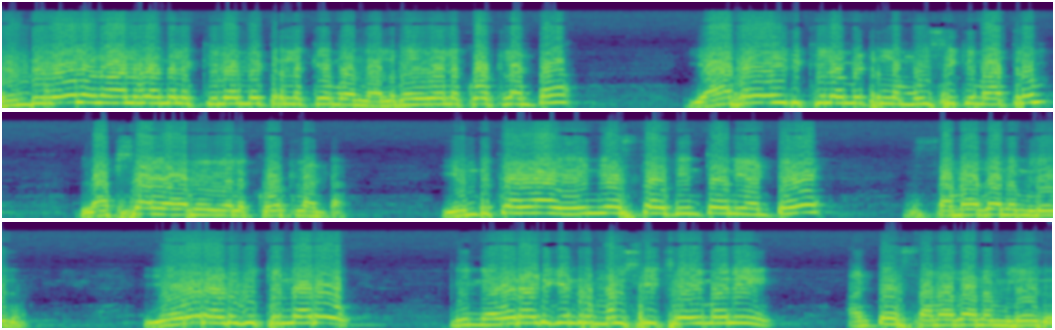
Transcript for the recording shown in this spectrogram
రెండు వేల నాలుగు వందల కిలోమీటర్లకేమో నలభై వేల కోట్లంట. యాభై ఐదు కిలోమీటర్ల మూసికి మాత్రం లక్షా యాభై వేల కోట్లంట. ఎందుకయ్యా? ఏం చేస్తావు దీంతో అంటే సమాధానం లేదు. ఎవరు అడుగుతున్నారు? నిన్ను ఎవరు అడిగినారు మూసి చేయమని? అంటే సమాధానం లేదు.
